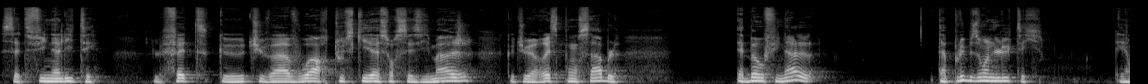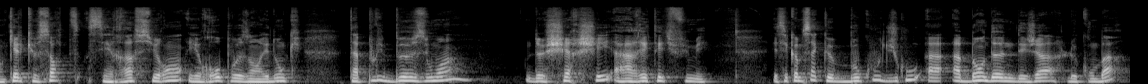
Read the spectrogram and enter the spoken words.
cette finalité, le fait que tu vas avoir tout ce qu'il y a sur ces images, que tu es responsable, eh ben au final, t'as plus besoin de lutter. Et en quelque sorte, c'est rassurant et reposant. Et donc, t'as plus besoin de chercher à arrêter de fumer. Et c'est comme ça que beaucoup, du coup, abandonnent déjà le combat,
